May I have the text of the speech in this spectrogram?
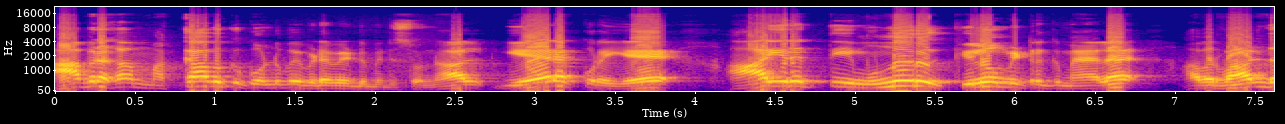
ஆபிரகாம் மக்காவுக்கு கொண்டு போய் விட வேண்டும் என்று சொன்னால் ஏறக்குறைய ஆயிரத்தி முந்நூறு கிலோமீட்டருக்கு மேல அவர் வாழ்ந்த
